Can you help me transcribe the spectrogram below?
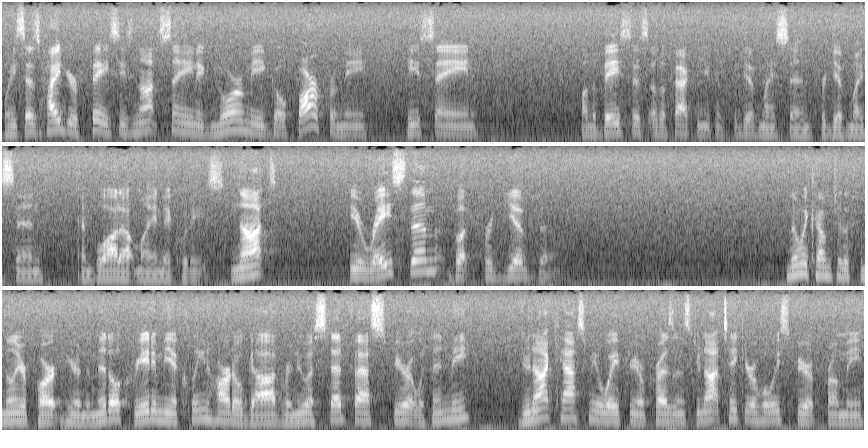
When he says hide your face, he's not saying ignore me, go far from me. He's saying on the basis of the fact that you can forgive my sin, forgive my sin, and blot out my iniquities. Not erase them, but forgive them. And then we come to the familiar part here in the middle. Create in me a clean heart, O God. Renew a steadfast spirit within me. Do not cast me away from your presence. Do not take your Holy Spirit from me.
